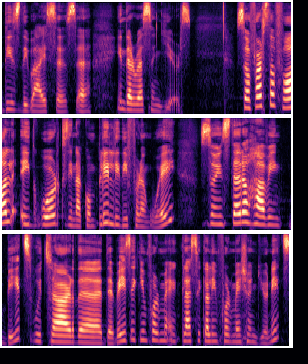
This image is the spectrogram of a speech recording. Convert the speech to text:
these devices uh, in the recent years? So first of all, it works in a completely different way. So instead of having bits, which are the, the basic informa classical information units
